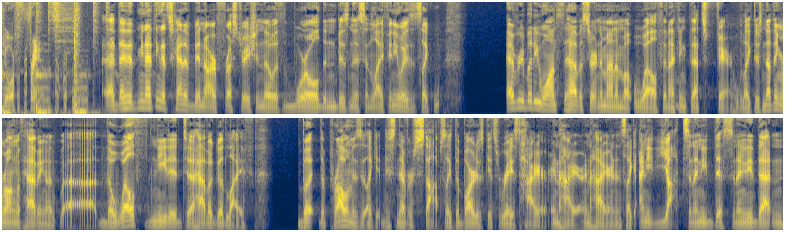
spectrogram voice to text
your friends. I, mean, I think that's kind of been our frustration though with world and business and life. Anyways, it's like everybody wants to have a certain amount of wealth, and I think that's fair. Like, there's nothing wrong with having a uh, the wealth needed to have a good life. But the problem is that like it just never stops. Like the bar just gets raised higher and higher and higher, and it's like I need yachts and I need this and I need that, and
